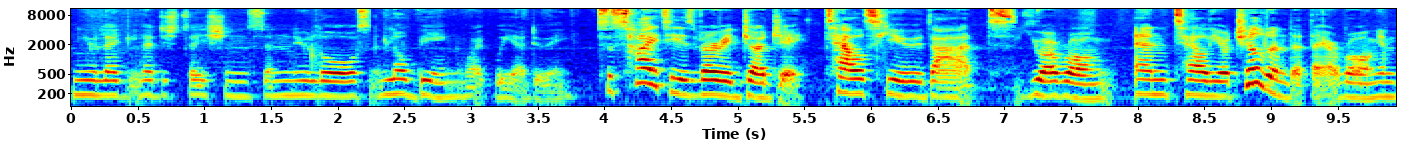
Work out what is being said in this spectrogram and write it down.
new leg- legislations and new laws and lobbying like we are doing. Society is very judgy, tells you that you are wrong, and tell your children that they are wrong. And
